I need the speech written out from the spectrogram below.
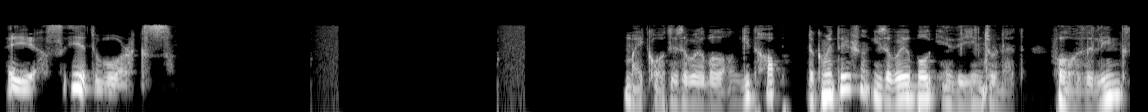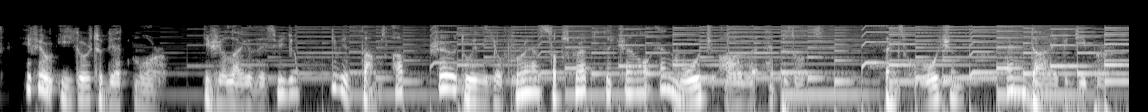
Yes, it works. My code is available on GitHub. Documentation is available in the internet. Follow the links if you're eager to get more. If you like this video, give it a thumbs up, share it with your friends, subscribe to the channel and watch other episodes. Thanks for watching and dive deeper.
